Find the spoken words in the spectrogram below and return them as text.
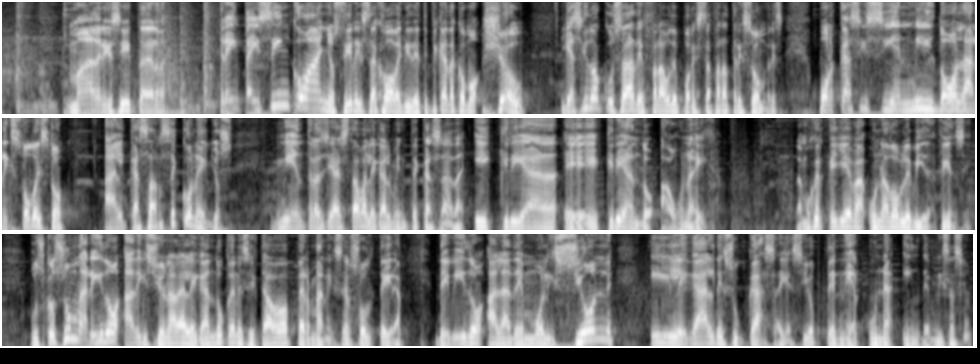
madrecita, ¿verdad? 35 años tiene esta joven identificada como Show y ha sido acusada de fraude por estafar a tres hombres por casi 100 mil dólares. Todo esto al casarse con ellos mientras ya estaba legalmente casada y eh, criando a una hija. La mujer que lleva una doble vida, fíjense, buscó su marido adicional alegando que necesitaba permanecer soltera debido a la demolición ilegal de su casa y así obtener una indemnización.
